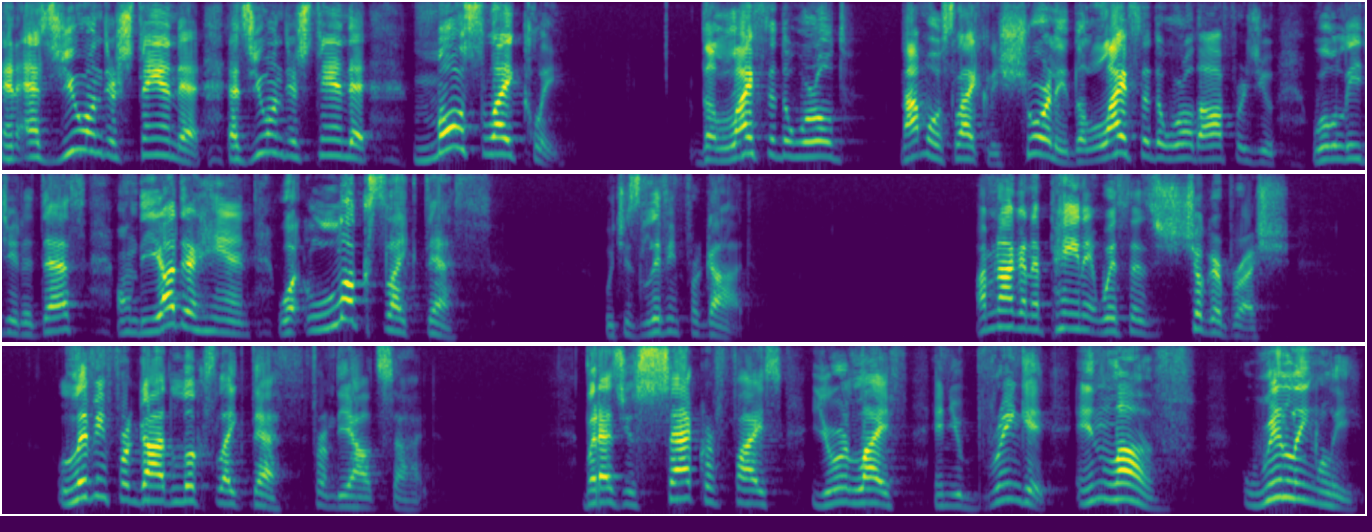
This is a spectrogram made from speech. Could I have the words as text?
And as you understand that, as you understand that, most likely, the life that the world not most likely, surely the life that the world offers you will lead you to death. On the other hand, what looks like death which is living for God. I'm not going to paint it with a sugar brush. Living for God looks like death from the outside. But as you sacrifice your life and you bring it in love, willingly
